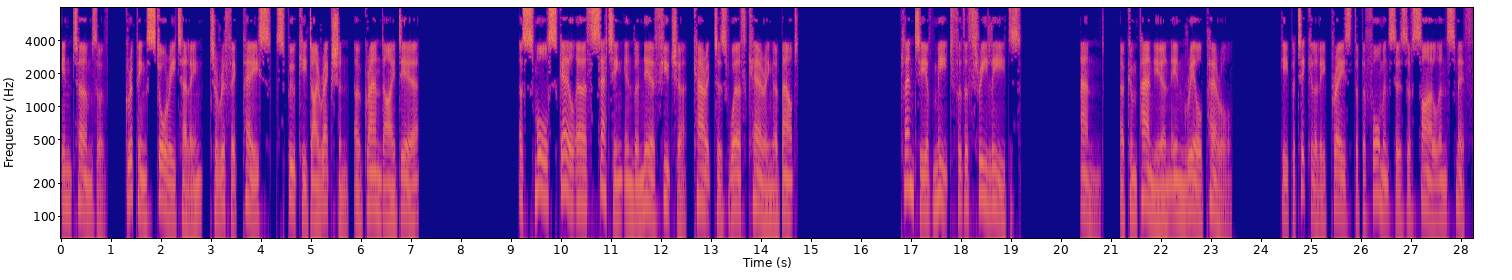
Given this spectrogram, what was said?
in terms of gripping storytelling, terrific pace, spooky direction, a grand idea, a small-scale Earth setting in the near future, characters worth caring about, plenty of meat for the three leads, and a companion in real peril. He particularly praised the performances of Syal and Smith.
